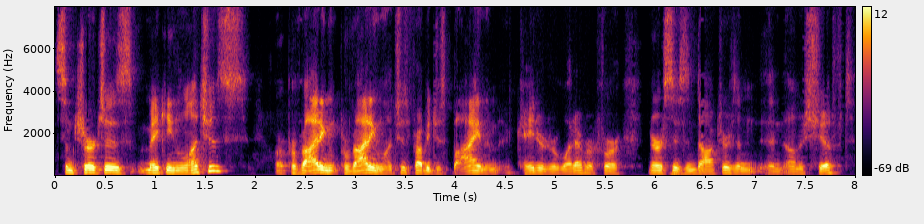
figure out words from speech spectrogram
some churches making lunches or providing providing lunches, probably just buying them catered or whatever for nurses and doctors and, and on a shift.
